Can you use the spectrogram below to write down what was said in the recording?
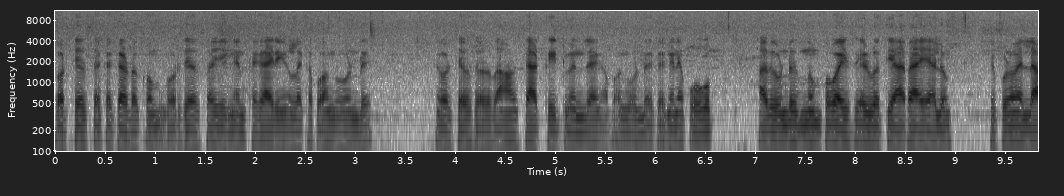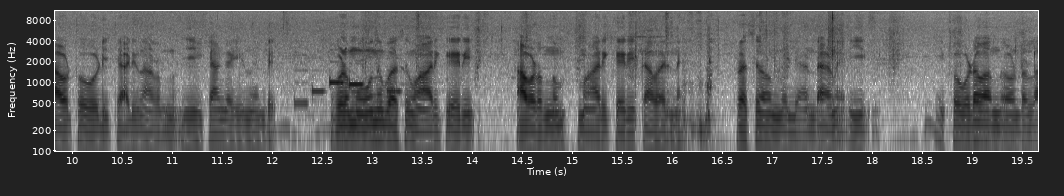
കുറച്ച് ദിവസമൊക്കെ കിടക്കും. കുറച്ച് ദിവസമായി ഇങ്ങനത്തെ കാര്യങ്ങളിലൊക്കെ പങ്കുകൊണ്ട് കുറച്ച് ദിവസം താമസിച്ച് ട്രീറ്റ്മെന്റിലൊക്കെ പങ്കുകൊണ്ട് ഒക്കെ ഇങ്ങനെ പോകും. അതുകൊണ്ട് ഇന്നും ഇപ്പോൾ വയസ്സ് എഴുപത്തി ആറായാലും ഇപ്പോഴും എല്ലായിടത്തും ചാടി നടന്ന് ജീവിക്കാൻ കഴിയുന്നുണ്ട്. ഇപ്പോഴും മൂന്ന് ബസ് മാറി കയറി അവിടെ നിന്നും മാറിക്കയറിയിട്ടാണ് വരുന്നത് പ്രശ്നമൊന്നുമില്ലാണ്ടാണ് ഈ ഇപ്പോൾ ഇവിടെ വന്നുകൊണ്ടുള്ള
